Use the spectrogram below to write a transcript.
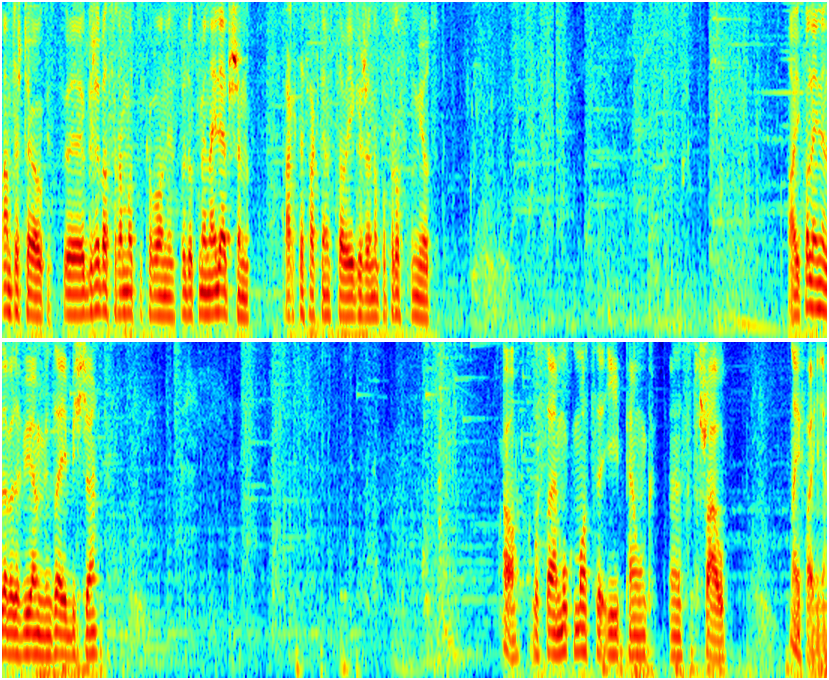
Mam też czego. z- Grzyba sramotnikowy on jest według mnie najlepszym artefaktem w całej grze, no po prostu miód. O i kolejny level wbiłem, więc zajebiście. O, dostałem łuk mocy i pęk e, strzał. No i fajnie.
